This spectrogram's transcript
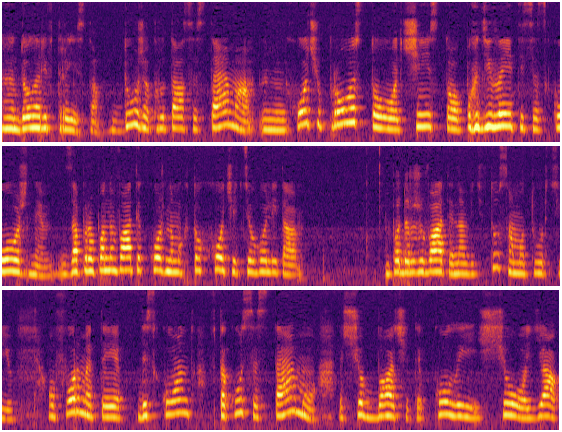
е, доларів 300. Дуже крута система. Хочу просто чисто поділитися з кожним, запропонувати кожному, хто хоче цього літа подорожувати навіть в ту саму Турцію, оформити дисконт в таку систему, щоб бачити, коли, що, як,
